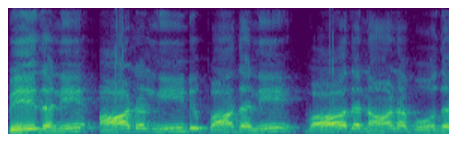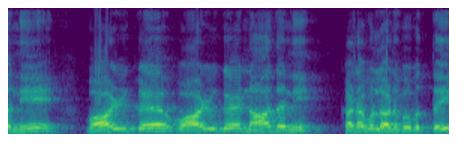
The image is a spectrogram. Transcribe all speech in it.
வேதனே ஆடல் நீடு பாதனே வாத நாண போதனே வாழ்க வாழ்க நாதனே. கடவுள் அனுபவத்தை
